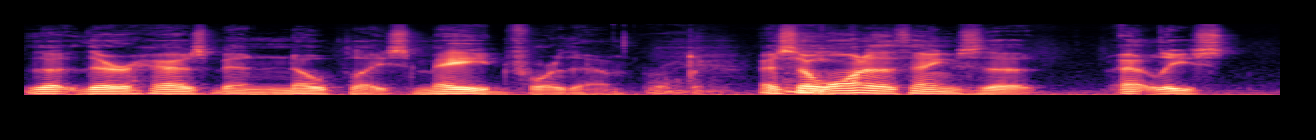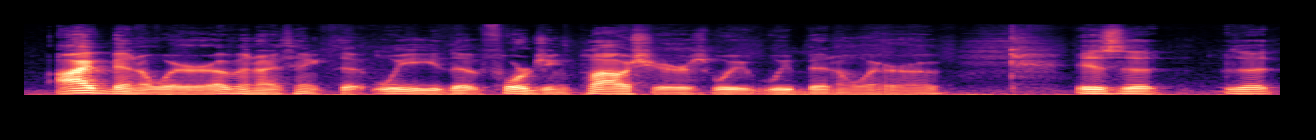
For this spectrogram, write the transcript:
the, there has been no place made for them. Right. And so, one of the things that at least I've been aware of, and I think that we, the Forging Plowshares, we, we've been aware of, is that, that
